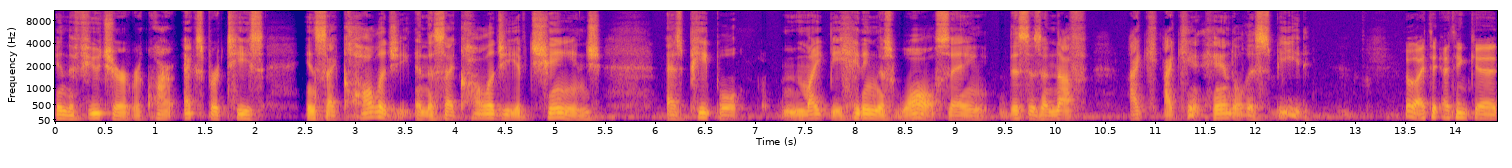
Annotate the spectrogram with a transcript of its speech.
in the future require expertise in psychology and the psychology of change, as people might be hitting this wall, saying this is enough. I, I can't handle this speed. Look, I, th- I think uh,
